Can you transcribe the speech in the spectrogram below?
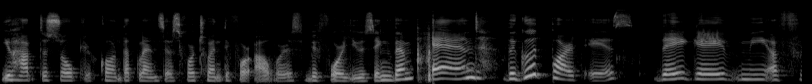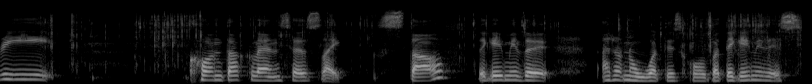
you have to soak your contact lenses for 24 hours before using them. And the good part is they gave me a free contact lenses like stuff. They gave me the, I don't know what this called, but they gave me this.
